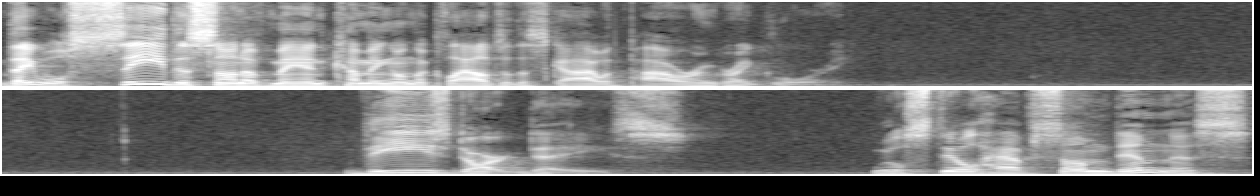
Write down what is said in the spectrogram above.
They will see the Son of Man coming on the clouds of the sky with power and great glory. These dark days will still have some dimness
